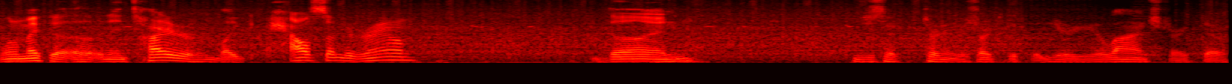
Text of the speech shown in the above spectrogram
I want to make a, an entire like house underground. Done. You just have to turn it just right to get the, your your line straight though.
